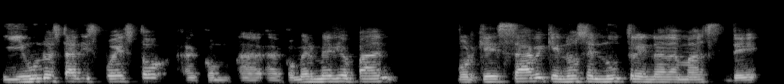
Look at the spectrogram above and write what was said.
y uno está dispuesto a, comer medio pan porque sabe que no se nutre nada más de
